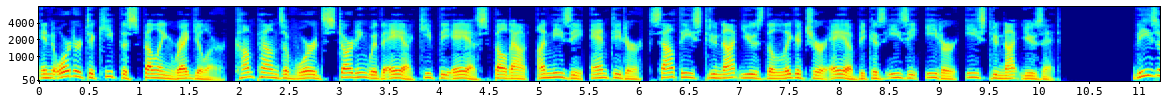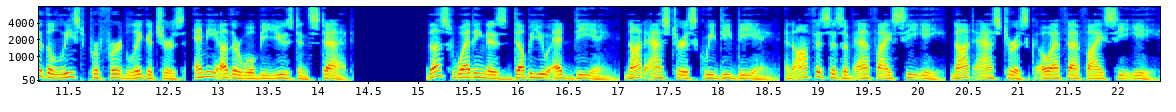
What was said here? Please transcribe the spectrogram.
In order to keep the spelling regular, compounds of words starting with aa keep the aa spelled out. Uneasy, anteater, southeast do not use the ligature aa because easy, eater, east do not use it. These are the least preferred ligatures, any other will be used instead. Thus wedding is w ed not asterisk we and offices of fice not asterisk office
